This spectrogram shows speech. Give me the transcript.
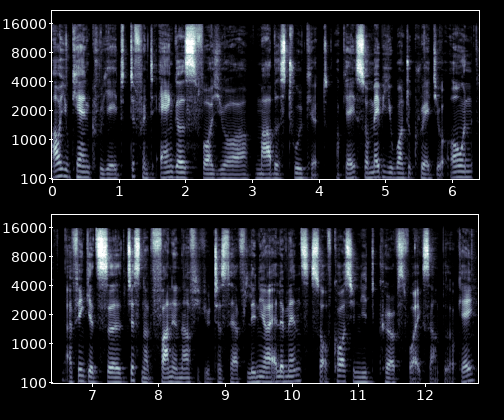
how you can create different angles for your marbles toolkit. Okay, so maybe you want to create your own. I think it's uh, just not fun enough if you just have linear elements. So of course you need curves, for example, okay?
